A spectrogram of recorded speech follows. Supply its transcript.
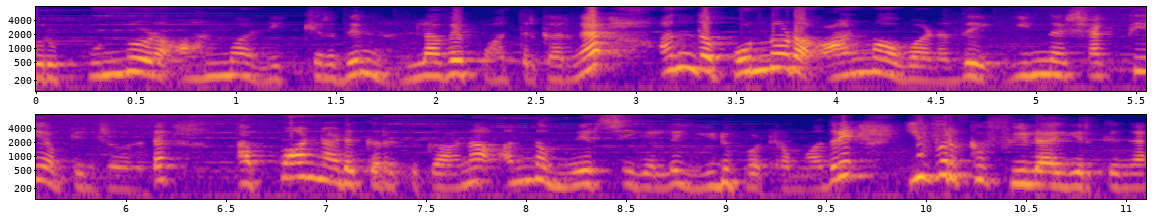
ஒரு பொண்ணோட ஆன்மா நிக்கிறது நல்லாவே பார்த்துருக்காருங்க. அந்த பொண்ணோட ஆன்மாவானது இந்த சக்தி அப்படின்றவர்கிட்ட தப்பா நடக்கிறதுக்கான அந்த முயற்சிகளில் ஈடுபடுற மாதிரி இவருக்கு ஃபீல் ஆகியிருக்குங்க.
